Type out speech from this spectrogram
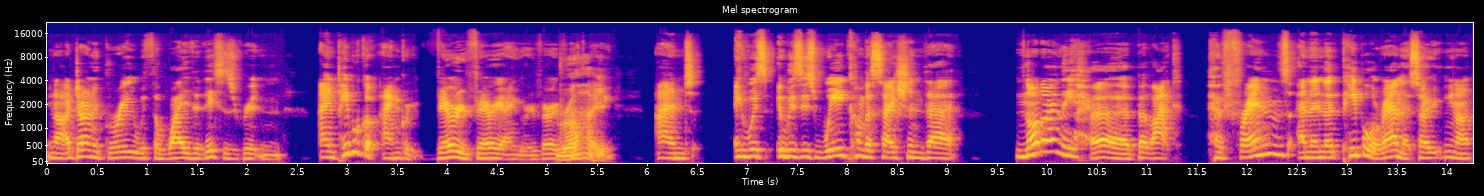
you know, I don't agree with the way that this is written. And people got angry, very, very angry, very quickly. Right. And it was it was this weird conversation that not only her, but like her friends and then the people around it. So, you know,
